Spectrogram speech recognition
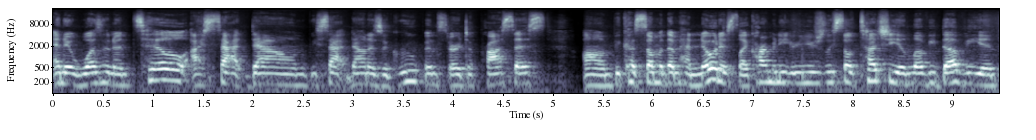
And it wasn't until I sat down, we sat down as a group and started to process um, because some of them had noticed, like Harmony, you're usually so touchy and lovey-dovey, and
